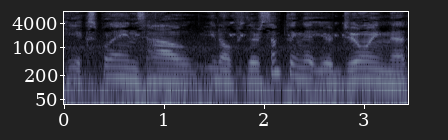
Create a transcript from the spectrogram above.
he explains how, you know, if there's something that you're doing that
